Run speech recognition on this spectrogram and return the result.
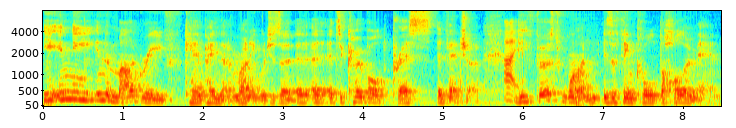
in the in the Margreve campaign that I'm running, which is a, a it's a Kobold Press adventure. Ah, yeah. The first one is a thing called the Hollow Man,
